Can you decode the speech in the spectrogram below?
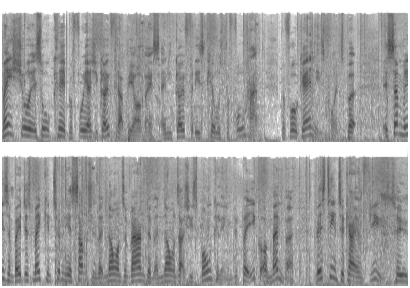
Make sure it's all clear before you actually go for that BR base and go for these kills beforehand, before getting these points. But it's some reason they're just making too many assumptions that no one's around them and no one's actually spawn killing. But you've got to remember, this team took out Infused, who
